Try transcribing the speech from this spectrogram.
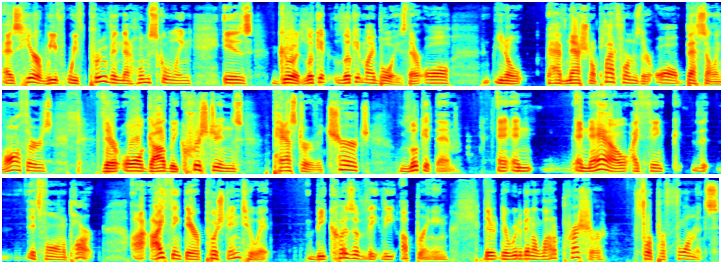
as here we've we've proven that homeschooling is good. Look at look at my boys. They're all, you know, have national platforms. They're all best-selling authors. They're all godly Christians, pastor of a church. Look at them. And and, and now I think it's fallen apart. I, I think they were pushed into it because of the, the upbringing. There there would have been a lot of pressure for performance.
